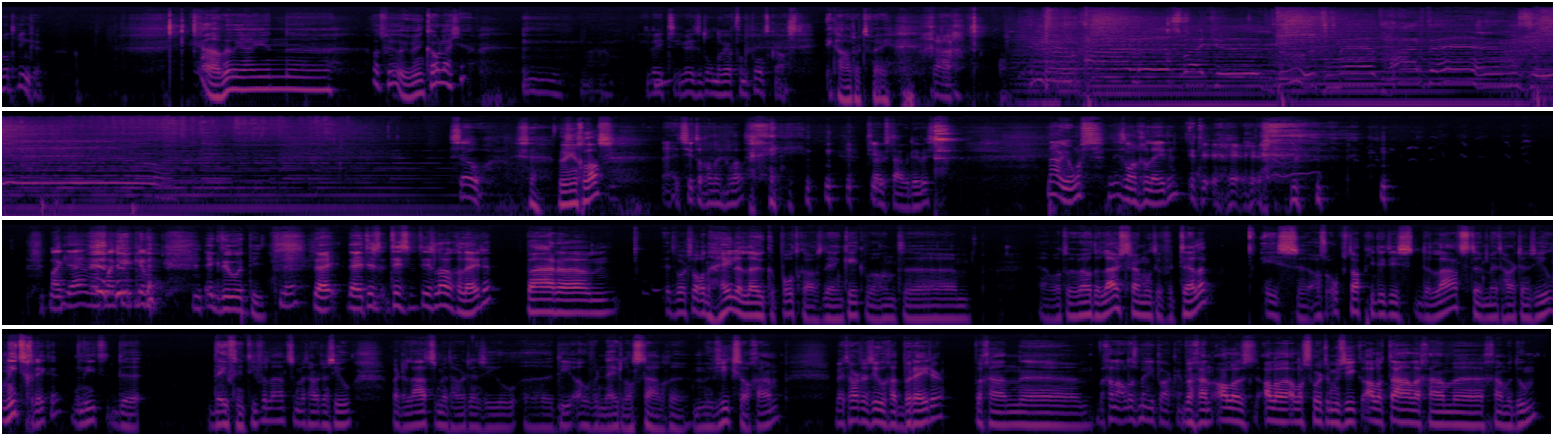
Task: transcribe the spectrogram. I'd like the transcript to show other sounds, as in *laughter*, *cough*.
we wat drinken? Ja, wil jij een... eh, wat wil je? Wil Een colaatje? Je weet, je weet het onderwerp van de podcast. Ik hou er twee. Graag. Alles wat je doet met hart en ziel. Zo. Zo, Wil je een glas? Nee, het zit toch al in glas? *laughs* Proost, dibbes. nou jongens, dit is lang geleden. *laughs* Maak jij hem of maak ik hem? *laughs* ik doe het niet. Nee? Nee, nee het, is, het, is, het is lang geleden. Maar ehm, het wordt wel een hele leuke podcast, denk ik. Want ehm, wat we wel de luisteraar moeten vertellen... is eh, als opstapje, dit is de laatste met hart en ziel. Niet schrikken, niet de definitieve laatste met hart en ziel... maar de laatste met hart en ziel eh, die over Nederlandstalige muziek zal gaan. Met hart en ziel gaat breder. We gaan... ehm, We gaan alles meepakken. we gaan alles, alle, alle soorten muziek, alle talen gaan we, gaan we doen.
